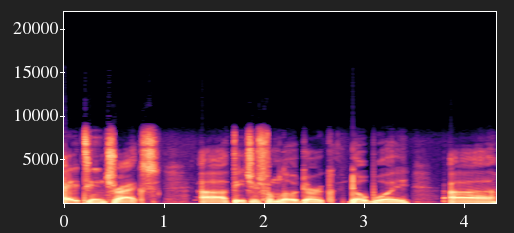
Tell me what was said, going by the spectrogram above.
18 tracks, uh, features from Lil Durk, Doe Boy, uh,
